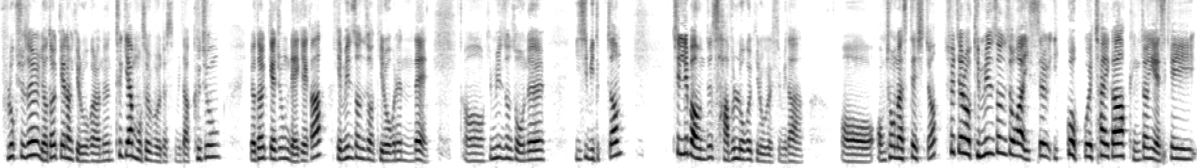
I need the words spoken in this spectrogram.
블록슛을 8개나 기록을 하는 특이한 모습을 보여줬습니다. 그중 8개 중 4개가 김민수 선수가 기록을 했는데, 어, 김민수 선수 오늘 22득점, 7리바운드 4블록을 기록했습니다. 어, 엄청난 stat이죠? 실제로 김민수 선수가 있을, 있고 없고의 차이가 굉장히 SK의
